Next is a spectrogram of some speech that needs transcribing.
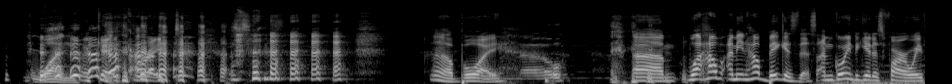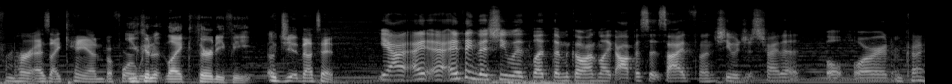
One. Okay, great. Oh boy. No. Um. Well, how? I mean, how big is this? I'm going to get as far away from her as I can before you we- can like 30 feet. Oh, gee, that's it. yeah, I, I think that she would let them go on like opposite sides, then she would just try to bolt forward. Okay.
